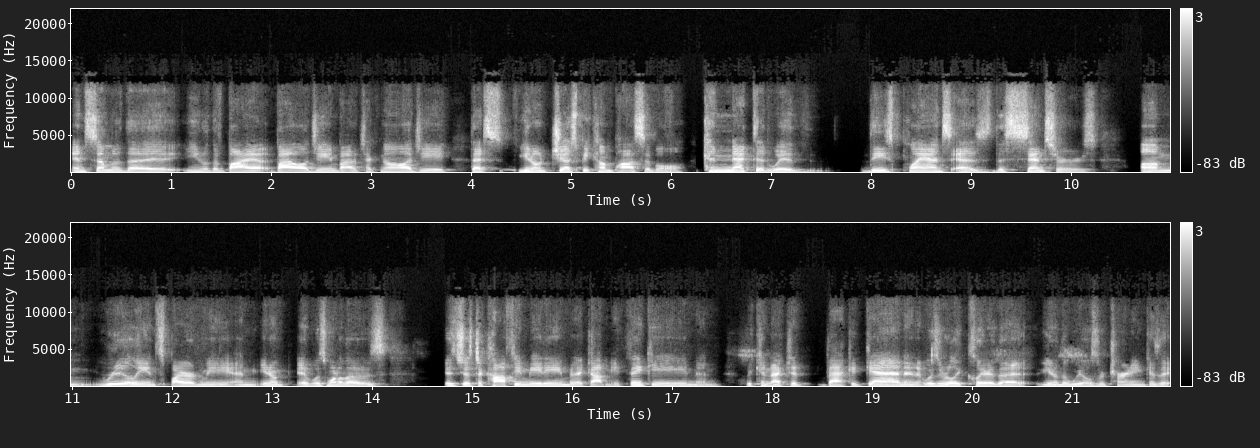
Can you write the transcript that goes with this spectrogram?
and some of the you know the bio, biology and biotechnology that's you know just become possible connected with these plants as the sensors um, really inspired me and you know it was one of those it's just a coffee meeting but it got me thinking and we connected back again and it was really clear that you know the wheels were turning because I,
